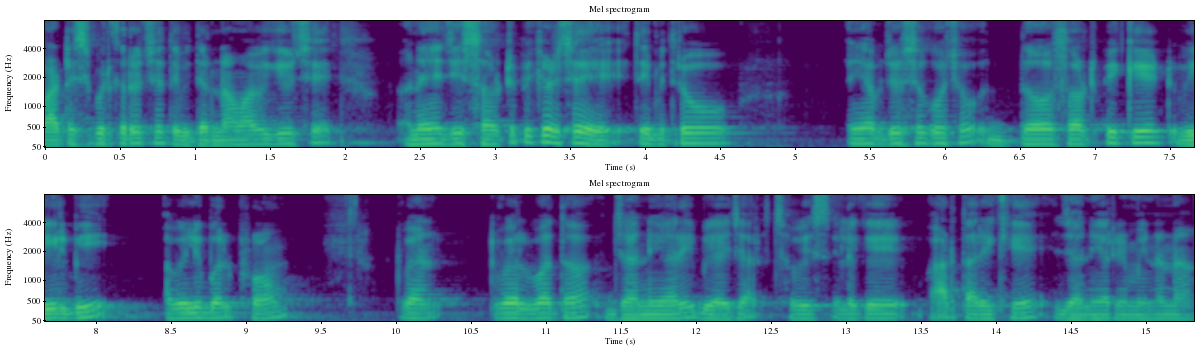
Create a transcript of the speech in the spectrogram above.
પાર્ટિસિપેટ કર્યો છે તે વિદ્યાર્થી નામ આવી ગયું છે. અને જે સર્ટિફિકેટ છે તે મિત્રો અહીંયા આપ જોઈ શકો છો. The certificate will be available from twelve twelve the January બે હજાર છવ્વીસ, એટલે કે બાર તારીખે જાન્યુઆરી મહિનાના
